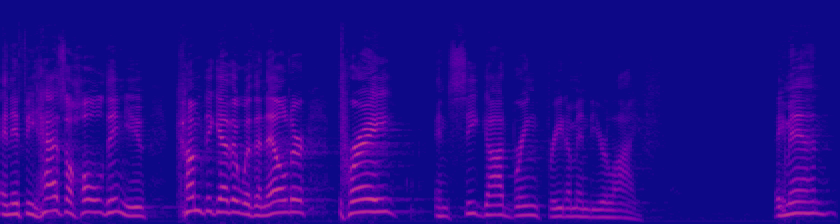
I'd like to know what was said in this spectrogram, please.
And if he has a hold in you, come together with an elder, pray, and see God bring freedom into your life. Amen.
